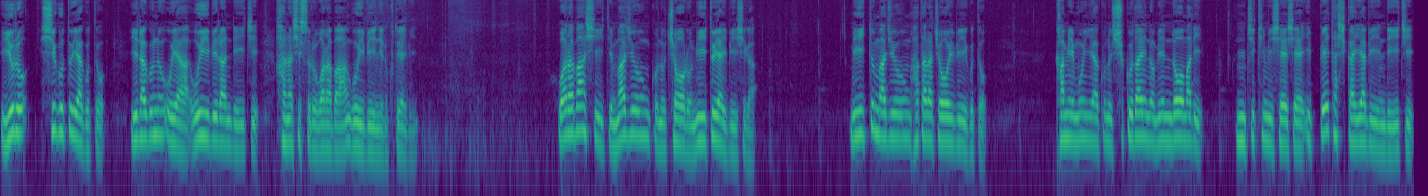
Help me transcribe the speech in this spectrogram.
ゆるしぐとやぐといなぐぬうやういびらんりいち話するわらばんういびにのことやいび。わらばしいてまじゅんこのちょうろみいとやいびしがミートマジュン働ちょいびぐと。神文役の宿題の面倒までんちきみせいせい一平確かやびんでいち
